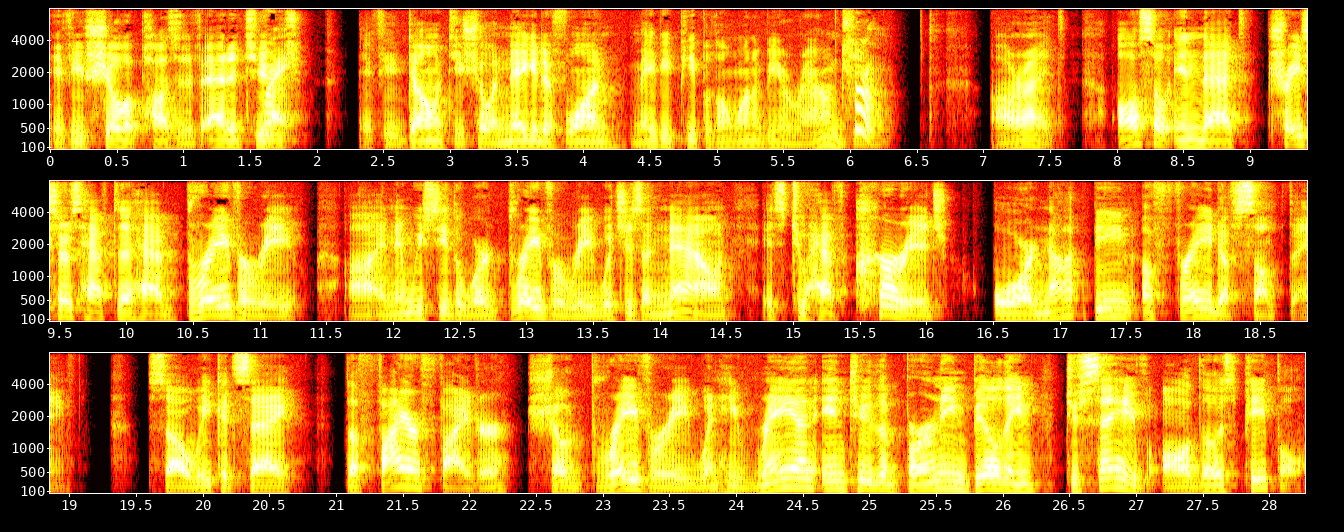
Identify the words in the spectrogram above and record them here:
if you show a positive attitude. Right. If you don't, you show a negative one, maybe people don't want to be around True. you. All right. Also, in that, tracers have to have bravery. Uh, and then we see the word bravery, which is a noun. It's to have courage or not being afraid of something. So we could say, the firefighter showed bravery when he ran into the burning building to save all those people.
